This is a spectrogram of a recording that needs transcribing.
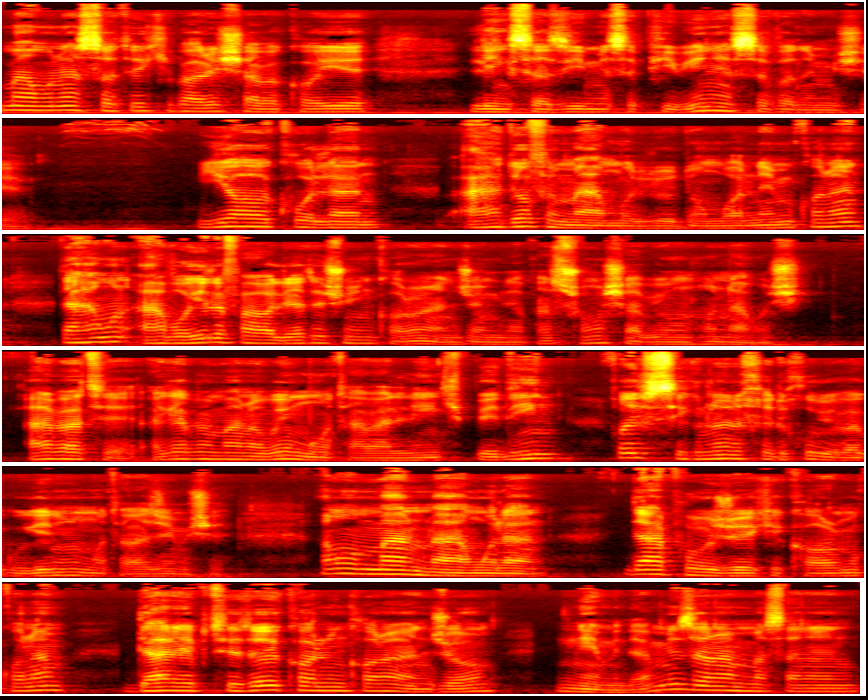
معمولا سایتی که برای شبکه های لینک سازی مثل PBN استفاده میشه یا کلا اهداف معمولی رو دنبال نمی‌کنن در همون اوایل فعالیتشون این کارا رو انجام میدن. پس شما شبیه اونها نباشید. البته اگر به منابع معتبر لینک بدین خودش سیگنال خیلی خوبی و گوگل اینو متوجه میشه. اما من معمولا در پروژه‌ای که کار می‌کنم در ابتدای کار این کار رو انجام نمیدم. می‌ذارم مثلا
